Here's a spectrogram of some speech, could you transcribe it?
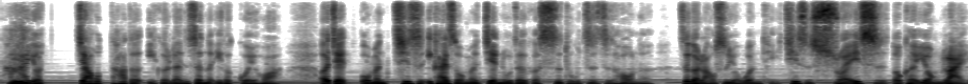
他还有教他的一个人生的一个规划。而且我们其实一开始我们进入这个师徒制之后呢，这个老师有问题，其实随时都可以用赖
